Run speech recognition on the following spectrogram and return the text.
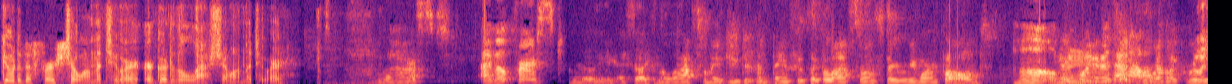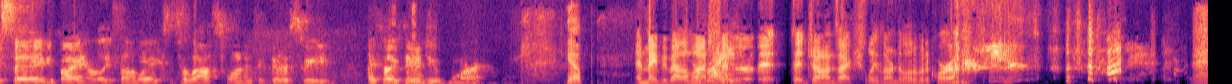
go to the first show on the tour or go to the last show on the tour. last. I vote first. Really? I feel like in the last one they do different things. It's like the last one, so they're gonna be more involved. Oh, You know they what I mean? and it's like we're out. gonna like really say goodbye in a really fun way because it's our last one. It's like bittersweet. I feel like they would do more. Yep. And maybe by the You're last right. show that, that John's actually learned a little bit of choreography.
